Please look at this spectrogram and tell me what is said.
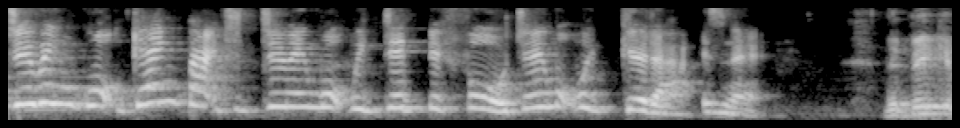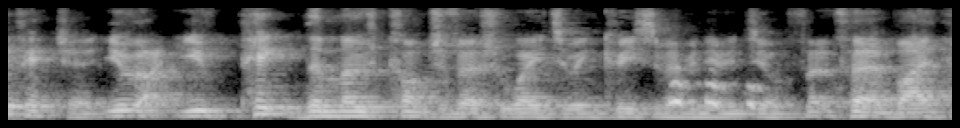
doing what, getting back to doing what we did before, doing what we're good at, isn't it? the bigger picture, you're right. You've picked the most controversial way to increase the revenue into your firm by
